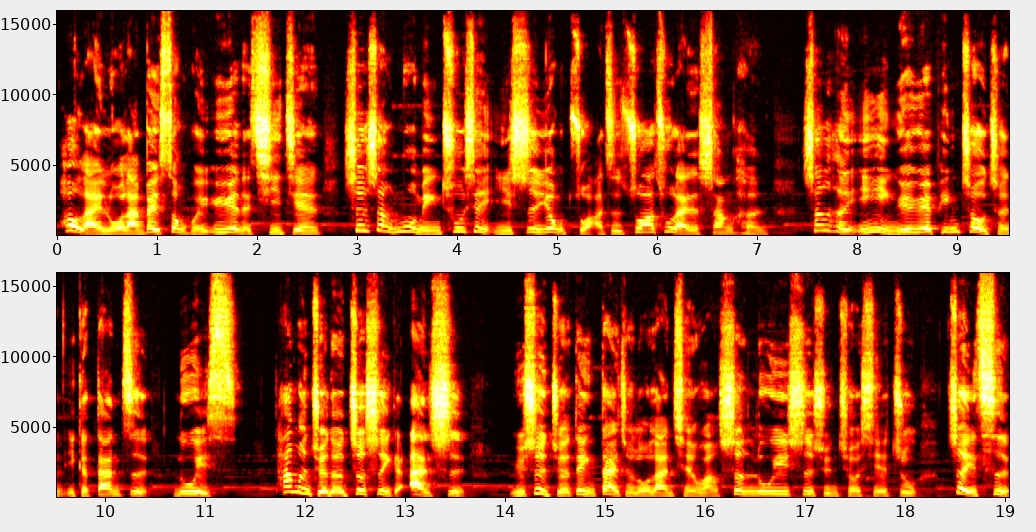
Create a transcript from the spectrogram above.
后来，罗兰被送回医院的期间，身上莫名出现疑似用爪子抓出来的伤痕，伤痕隐隐约约拼凑成一个单字：Louis。他们觉得这是一个暗示，于是决定带着罗兰前往圣路易市寻求协助。这一次，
